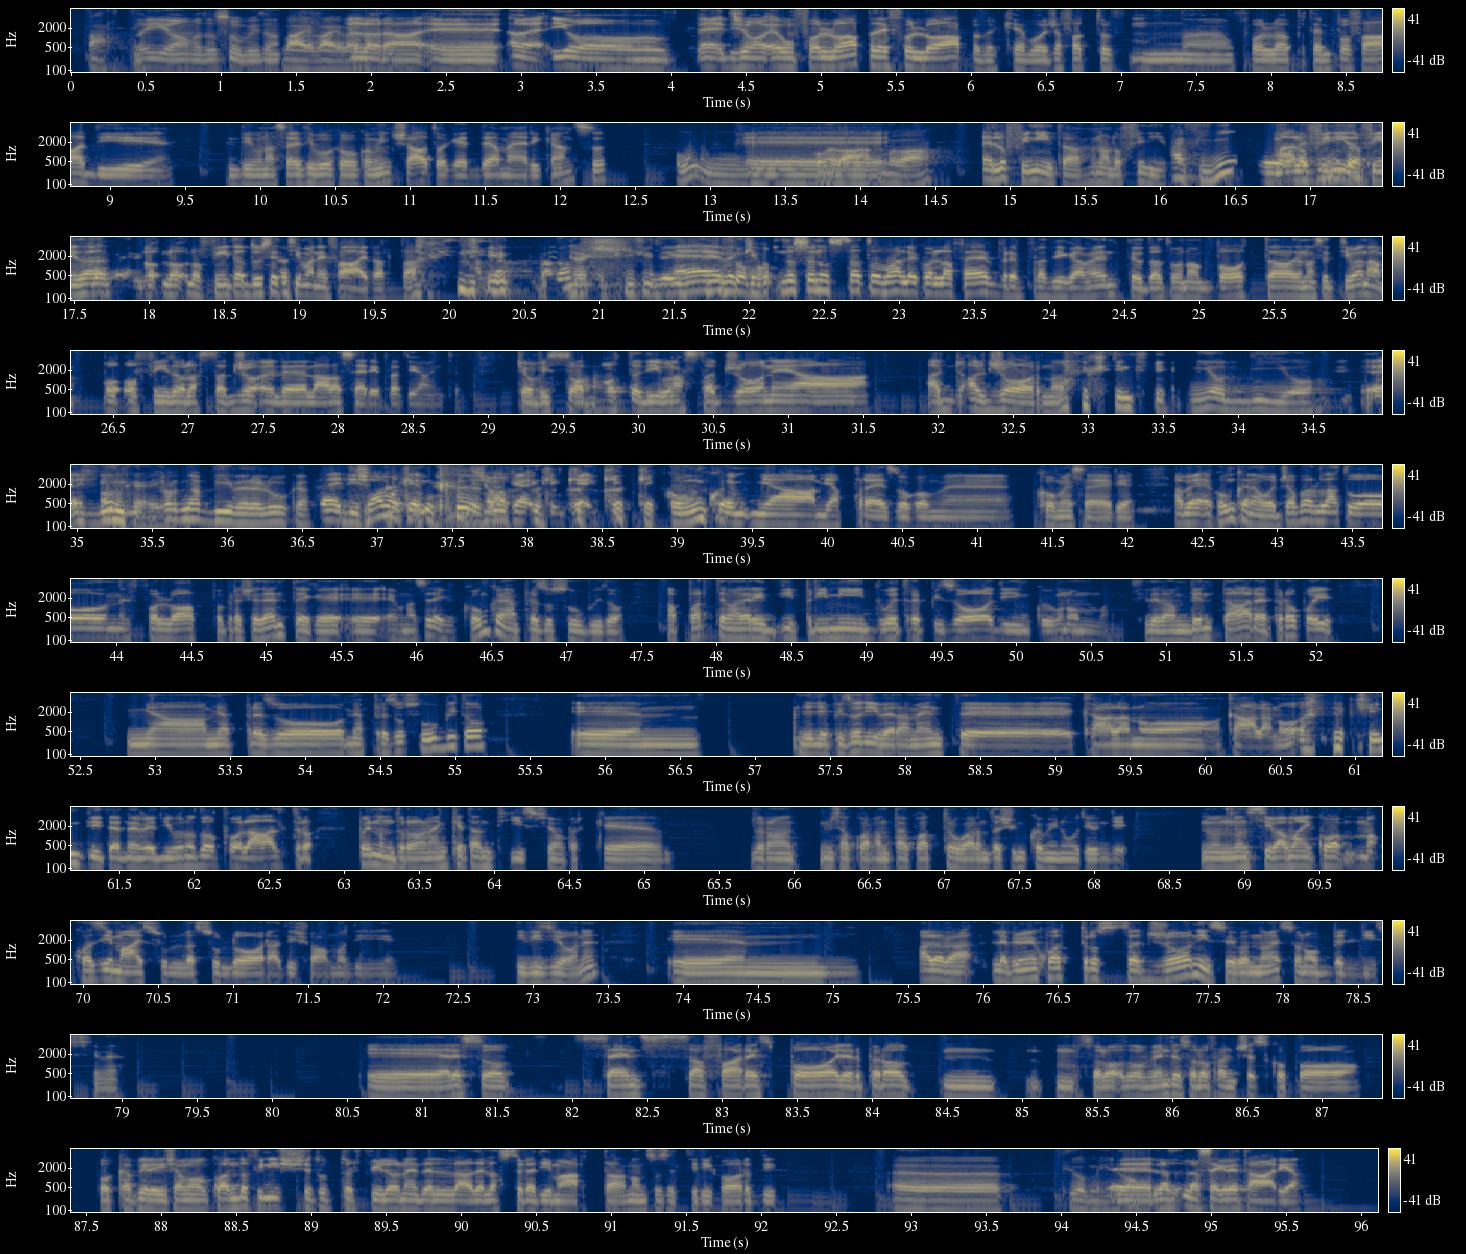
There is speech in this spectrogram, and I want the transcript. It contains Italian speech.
parti. Io vado subito. Vai, vai, vai. Allora, eh, vabbè, io eh, diciamo è un follow up del follow up perché avevo già fatto un, un follow up tempo fa di, di, una serie TV che avevo cominciato che è The Americans. Uh, e... come va? Come va? Eh, l'ho finita, no, l'ho finita. Hai finito? Ma l'ho finita, finita, l'ho, l'ho, finita due settimane fa in realtà. Quindi... Madonna, ci sei eh, perché quando sono stato male con la febbre praticamente ho dato una botta, una settimana ho, ho finito la, stagione, la, la, serie praticamente. Cioè ho visto ah. la botta di una stagione a a, al giorno. Quindi... Mio Dio. Eh, okay. Torna a vivere Luca. Eh, diciamo che, diciamo che, che, che comunque mi ha, mi ha preso come, come, serie. Vabbè, comunque ne avevo già parlato nel follow up precedente che è una serie che comunque mi ha preso subito. A parte magari i primi due o tre episodi in cui uno si deve ambientare, però poi mi ha, mi ha, preso, mi ha preso subito. E, ehm, degli episodi veramente calano, calano, quindi te ne vedi uno dopo l'altro. Poi non durano neanche tantissimo perché durano, mi sa, 44-45 minuti, quindi non, non, si va mai quasi mai sul, sull'ora, diciamo, di, di visione. E, ehm, allora, le prime quattro stagioni secondo me sono bellissime. E adesso senza fare spoiler, però mh, mm, mm, solo, ovviamente solo Francesco può, può, capire, diciamo, quando finisce tutto il filone della, della storia di Marta, non so se ti ricordi. Uh, più o meno. Eh, la, la, segretaria.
